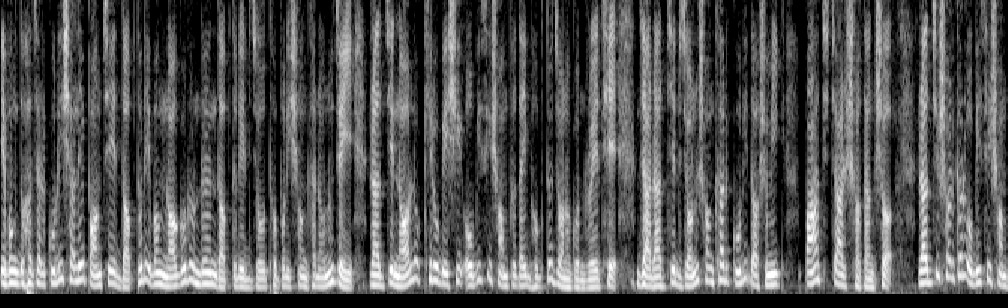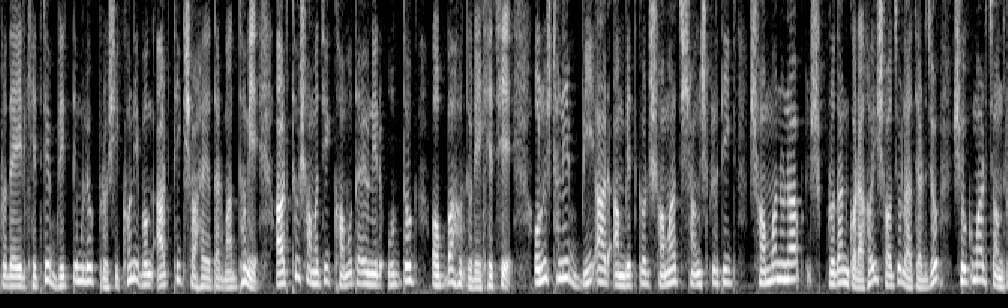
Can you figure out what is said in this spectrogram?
এবং দু হাজার কুড়ি সালে পঞ্চায়েত দপ্তর এবং নগর উন্নয়ন দপ্তরের যৌথ পরিসংখ্যান অনুযায়ী রাজ্যে ন লক্ষেরও বেশি ওবিসি সম্প্রদায়ভুক্ত জনগণ রয়েছে, যা রাজ্যের জনসংখ্যার কুড়ি দশমিক পাঁচ চার শতাংশ। রাজ্য সরকার ওবিসি সম্প্রদায়ের ক্ষেত্রে বৃত্তিমূলক প্রশিক্ষণ এবং আর্থিক সহায়তার মাধ্যমে আর্থ সামাজিক ক্ষমতায়নের উদ্যোগ অব্যাহত রেখেছে। অনুষ্ঠানে বি আর আম্বেদকর সমাজ সাংস্কৃতিক সম্মাননা প্রদান করা হয় সজল আচার্য সুকুমার চন্দ্র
